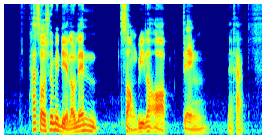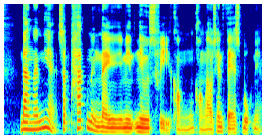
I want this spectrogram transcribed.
ๆ ถ้าโซเชียลมีเดียเราเล่น 2 วิแล้วออกเจ๊งนะครับ ดังนั้นเนี่ยสักพักหนึ่งใน news feed ของของเราเช่น Facebook เนี่ย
